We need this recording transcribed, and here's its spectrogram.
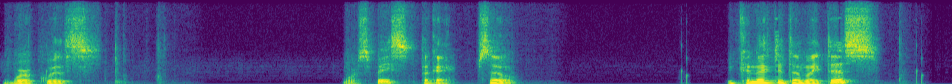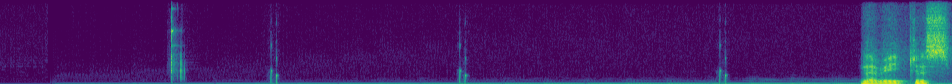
work with more space. Okay, so we connected them like this. Let me just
